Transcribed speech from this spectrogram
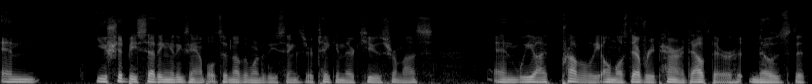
and you should be setting an example. It's another one of these things. They're taking their cues from us, and we I, probably almost every parent out there knows that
